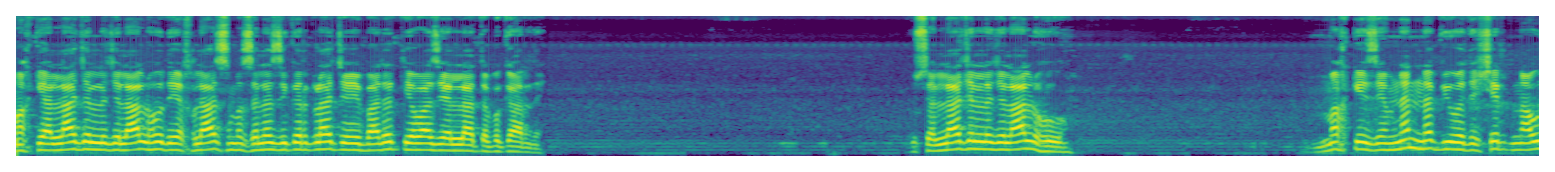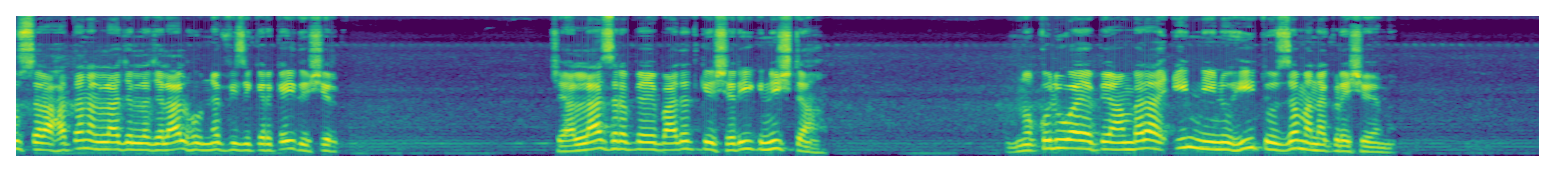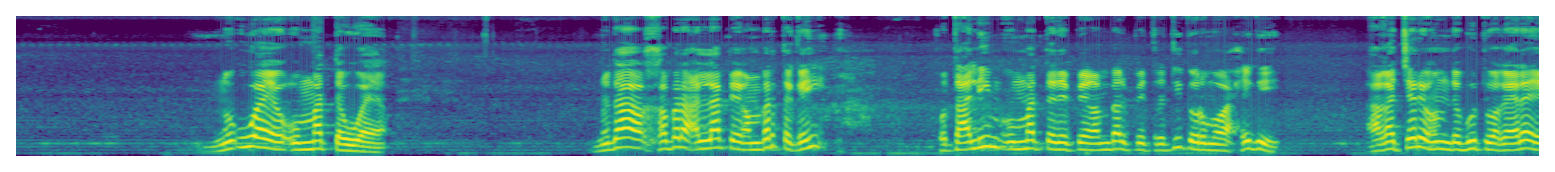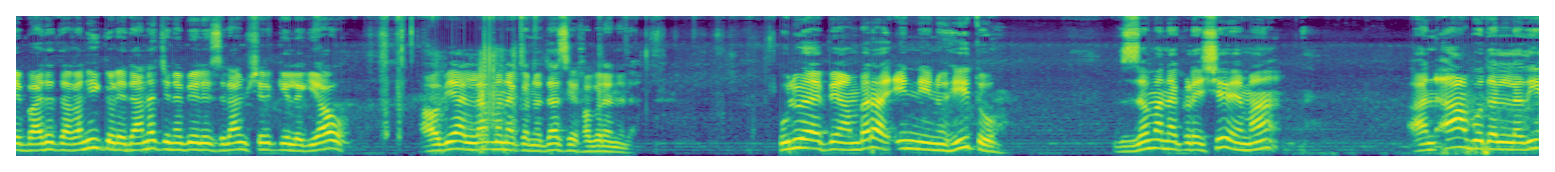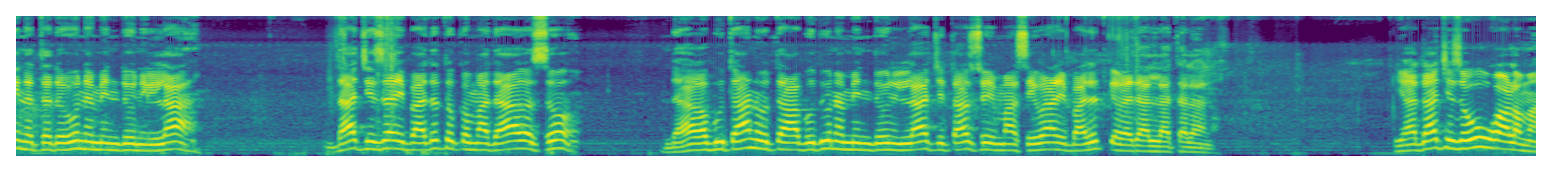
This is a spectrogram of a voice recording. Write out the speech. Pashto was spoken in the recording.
مخکې الله جل جلاله د اخلاص مسله ذکر کړه چې عبادت یوازې الله ته پکار دی اوس الله جل جلاله مخکې زمنا نفي و د شرک نه او صراحتن الله جل جلاله نفي ذکر کوي د شرک چې الله سره په عبادت کې شریک نشته نو قلو اے پیغمبره انی نهیت زمن کړی شم نو وایا امت ته وایا نو دا خبر الله پیغمبر ته کوي خو تعلیم امت ته پیغمبر فطرتي تور موحدي هغه چر هم د بوت و غیره عبادت غنی کړي دانه چې نبی علی السلام شرک کې لګیاو او بیا الله منه کنه دا څه خبره نه ده قولو اے پیغمبره انی نهیتو زمن کړه شوی ما ان اعبد الذین تدعون من دون الله دا چې زه عبادت کوم دا غسو دا غبوتان او تعبدون من دون الله چې تاسو ما سیوا عبادت کوي د الله تعالی نه یادا چې زه وغواړم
